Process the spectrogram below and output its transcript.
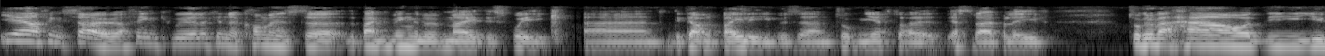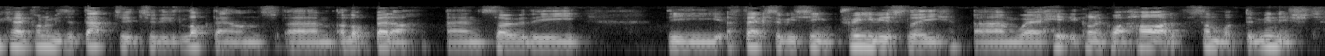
Yeah, I think so. I think we're looking at comments that the Bank of England have made this week, and the Governor Bailey was um, talking yesterday, yesterday, I believe, talking about how the UK economy has adapted to these lockdowns um, a lot better, and so the the effects that we've seen previously, um, where it hit the economy quite hard, have somewhat diminished.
